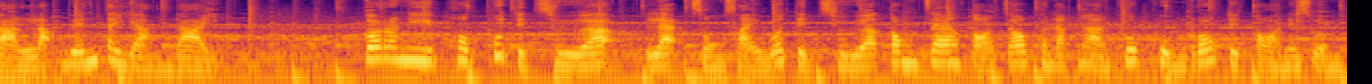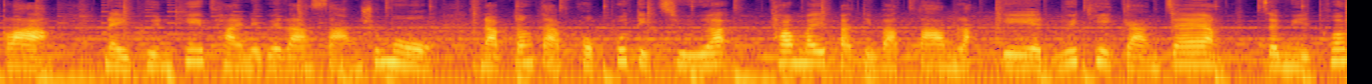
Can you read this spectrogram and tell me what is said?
การละเว้นแต่อย่างใด กรณีพบผู้ติดเชื้อ และสงสัยว่าติดเชื้อต้องแจ้งต่อเจ้าพนักงานควบคุมโรคติดต่อในส่วนกลาง ในพื้นที่ภายในเวลา 3 ชั่วโมง นับตั้งแต่พบผู้ติดเชื้อ ถ้าไม่ปฏิบัติตามหลักเกณฑ์ วิธีการแจ้ง จะมีโทษ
